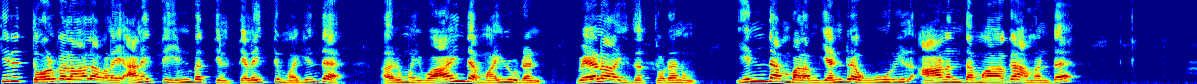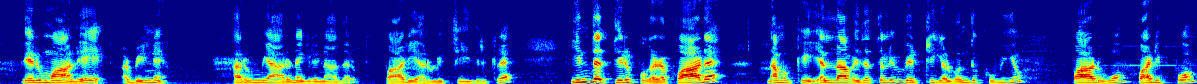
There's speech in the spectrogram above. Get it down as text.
திருத்தோள்களால் அவளை அனைத்து இன்பத்தில் திளைத்து மகிழ்ந்த அருமை வாய்ந்த மயிலுடன் வேலாயுதத்துடனும் இந்தம்பலம் என்ற ஊரில் ஆனந்தமாக அமர்ந்த பெருமாளே அப்படின்னு அருமையாக அருணகிரிநாதர் பாடி அருளி செய்திருக்கிற இந்த திருப்புகழை பாட நமக்கு எல்லா விதத்துலேயும் வெற்றிகள் வந்து குவியும். பாடுவோம் படிப்போம்.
